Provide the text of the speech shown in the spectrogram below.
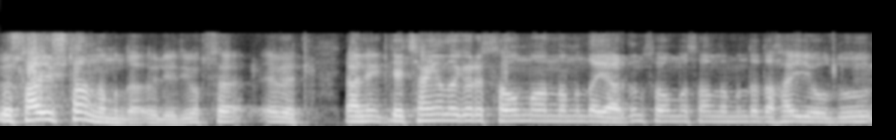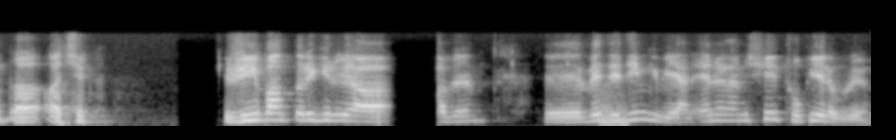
Yok sadece şut anlamında öyleydi. Yoksa evet yani geçen yıla göre savunma anlamında yardım savunması anlamında daha iyi olduğu hı. da açık. Reboundlara giriyor abi. Ee, ve evet. dediğim gibi yani en önemli şey topu yere vuruyor.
